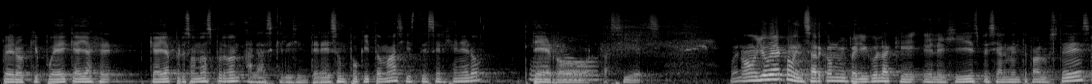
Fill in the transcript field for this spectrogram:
pero que puede que haya, que haya personas, perdón, a las que les interese un poquito más. Y este es el género terror. Terror. Así es. Bueno, yo voy a comenzar con mi película que elegí especialmente para ustedes.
